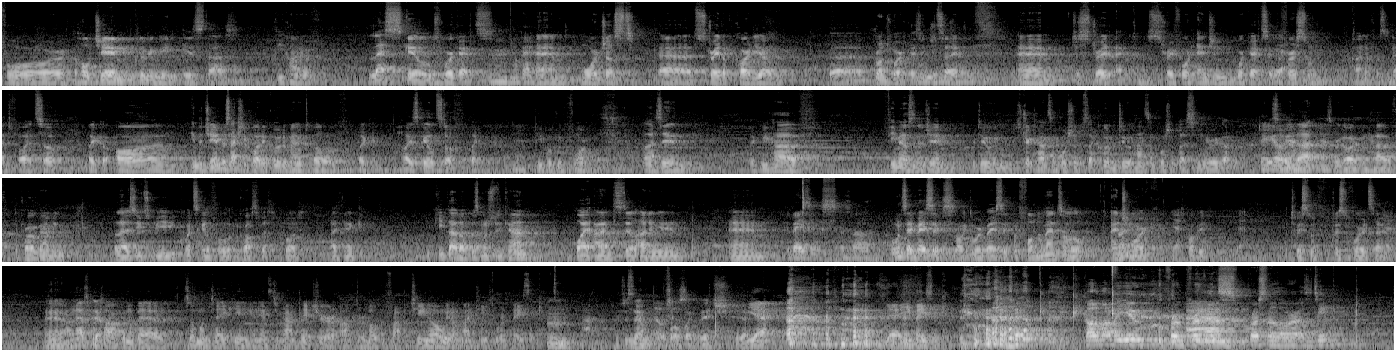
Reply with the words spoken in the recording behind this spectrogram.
for the whole gym, including me, is that the kind of less skilled workouts, okay. um, more just uh, straight up cardio, uh, grunt work, as you could say, um, just straight uh, kind of straightforward engine workouts. Like Yeah. the first one, kind of was identified. So, like on in the gym, there's actually quite a good amount of like high skilled stuff. Like Yeah. people can perform. As in, like we have females in the gym who are doing strict handstand push-ups that couldn't do a handstand push-up less than a year ago. So in yeah. that yeah. regard, we have the programming allows you to be quite skillful in CrossFit. But I think we keep that up as much as we can, by and still adding in. Um, the basics as well. I wouldn't say basics. I don't like the word basic, but fundamental engine Right. work. Yeah. It's probably Yeah. a twist of twist of words there. Yeah. Um, Unless we're yeah. talking about someone taking an Instagram picture of their mocha frappuccino, we don't like to use the word basic. Mm. Which is No. then No, followed just- by bitch. Yeah. Yeah. yeah, you basic. Colin, what about you for improvements, Um, personal or as a team?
